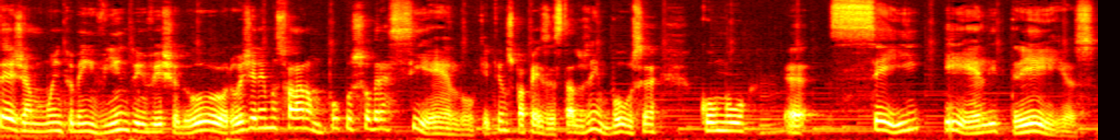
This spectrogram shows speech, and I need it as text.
Seja muito bem-vindo, investidor. Hoje iremos falar um pouco sobre a Cielo, que tem os papéis listados em bolsa como é, CIEL3.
